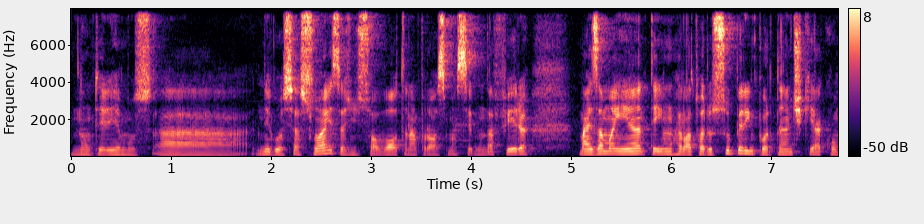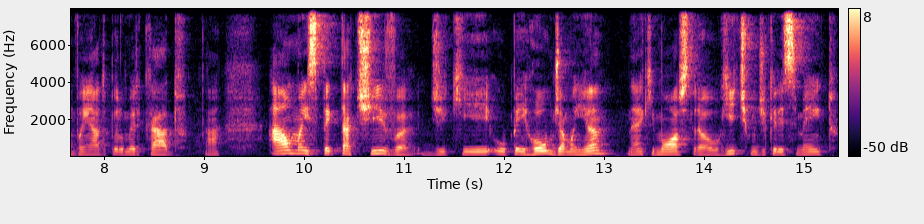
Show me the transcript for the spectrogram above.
Não teremos ah, negociações, a gente só volta na próxima segunda-feira. Mas amanhã tem um relatório super importante que é acompanhado pelo mercado. Tá? Há uma expectativa de que o payroll de amanhã, né, que mostra o ritmo de crescimento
